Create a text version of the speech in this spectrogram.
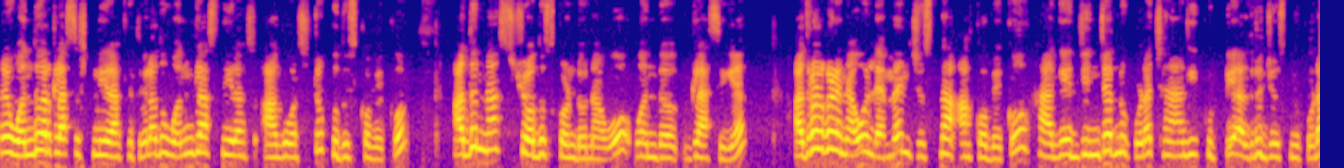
ಅಂದರೆ ಒಂದೂವರೆ ಗ್ಲಾಸ್ ಅಷ್ಟು ನೀರು ಹಾಕಿರ್ತೀವಲ್ಲ, ಅದು ಒಂದು ಗ್ಲಾಸ್ ನೀರು ಆಗುವಷ್ಟು ಕುದಿಸ್ಕೋಬೇಕು. ಅದನ್ನ ಶೋಧಿಸ್ಕೊಂಡು ನಾವು ಒಂದು ಗ್ಲಾಸಿಗೆ. ಅದರೊಳಗಡೆ ನಾವು ಲೆಮನ್ ಜ್ಯೂಸ್ನ ಹಾಕೋಬೇಕು. ಹಾಗೆ ಜಿಂಜರ್ನು ಕೂಡ ಚೆನ್ನಾಗಿ ಕುಟ್ಟಿ ಅದ್ರ ಜ್ಯೂಸ್ನು ಕೂಡ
